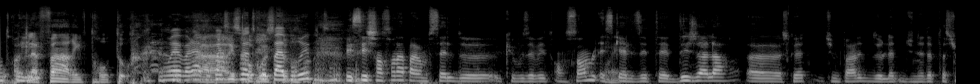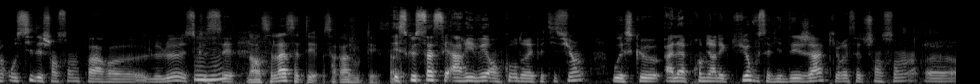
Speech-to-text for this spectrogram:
entre pas que la fin arrive trop tôt. Ouais, voilà, Ah, pour pas qu'il arrive soit trop trop abrupt. Et ces chansons-là, par exemple, celles de... que vous avez ensemble, est-ce Ouais. qu'elles étaient déjà là euh, Parce que là, tu me parlais d'une adaptation aussi des chansons par euh, Leleu. Est-ce que Mhm. c'est Non, celle-là, c'était- ça rajoutait. Ça. est-ce que ça c'est arrivé en cours de répétition ou est-ce que à la première lecture vous saviez déjà qu'il y aurait cette chanson euh,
